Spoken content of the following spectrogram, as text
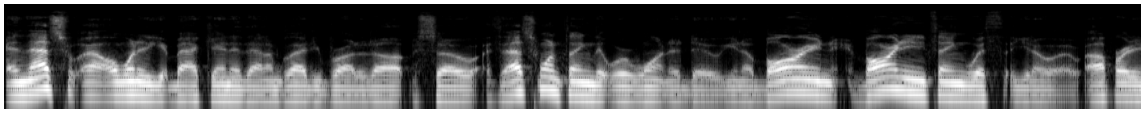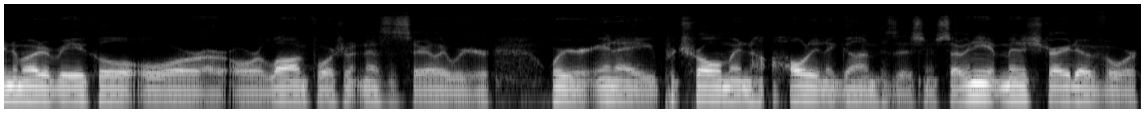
and that's I wanted to get back into that. I'm glad you brought it up. So that's one thing that we're wanting to do. You know, barring barring anything with you know operating a motor vehicle or or, or law enforcement necessarily, where you're where you're in a patrolman holding a gun position. So any administrative or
